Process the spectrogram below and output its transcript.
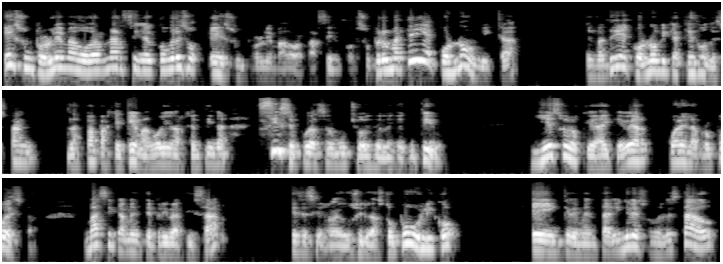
¿Es un problema gobernar sin el Congreso? Es un problema gobernar sin el Congreso. Pero en materia económica, en materia económica, que es donde están las papas que queman hoy en Argentina, sí se puede hacer mucho desde el Ejecutivo. Y eso es lo que hay que ver, cuál es la propuesta. Básicamente privatizar, es decir, reducir gasto público e incrementar ingresos del Estado,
